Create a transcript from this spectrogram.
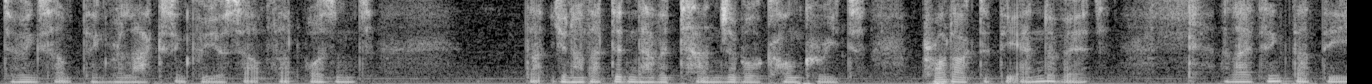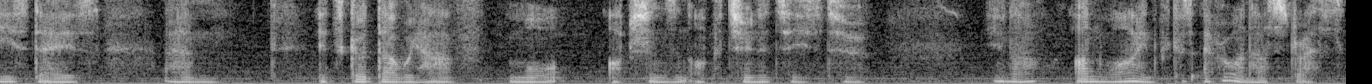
doing something relaxing for yourself that wasn't that you know that didn't have a tangible concrete product at the end of it and I think that these days um, it's good that we have more options and opportunities to you know unwind because everyone has stress.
